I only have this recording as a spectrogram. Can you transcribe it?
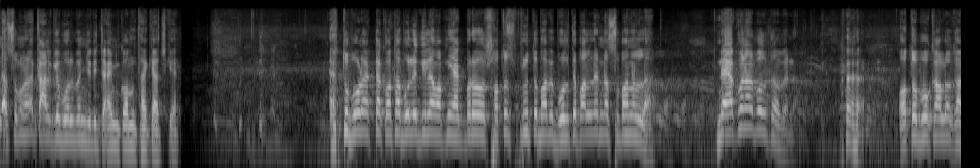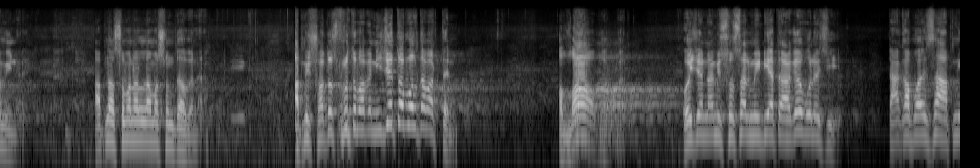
না সোমনা কালকে বলবেন যদি টাইম কম থাকে আজকে। এত বড় একটা কথা বলে দিলাম, আপনি একবারও স্বতঃস্ফূর্তভাবে বলতে পারলেন না সুবান আল্লাহ না, এখন আর বলতে হবে না। অত বোকালোক আমি নয় আপনার সোমান আল্লাহ আমার শুনতে হবে না। আপনি স্বতঃস্ফূর্তভাবে নিজে তো বলতে পারতেন। আল্লাহ ওই জন্য আমি সোশ্যাল মিডিয়াতে আগেও বলেছি, টাকা পয়সা আপনি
